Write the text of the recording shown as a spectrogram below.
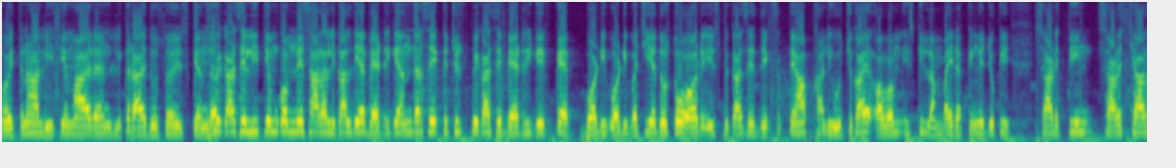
और इतना लिथियम आयरन लिख रहा है दोस्तों इसके अंदर। इस प्रकार से लिथियम को हमने सारा निकाल दिया है बैटरी के अंदर से कुछ इस प्रकार से बैटरी के कैप बॉडी बॉडी बची है दोस्तों और इस प्रकार से देख सकते हैं आप खाली हो चुका है। अब हम इसकी लंबाई रखेंगे जो कि साढ़े तीन साढ़े चार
